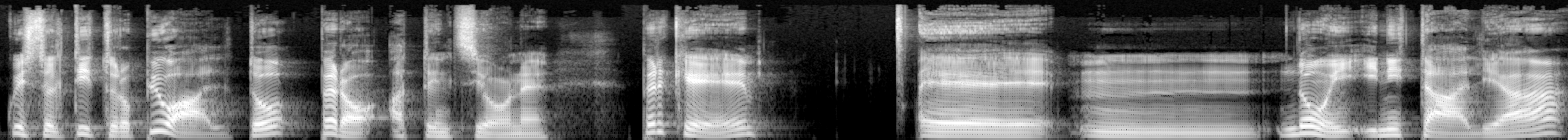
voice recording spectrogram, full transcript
Questo è il titolo più alto, però attenzione, perché eh, mh, mm, noi in Italia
